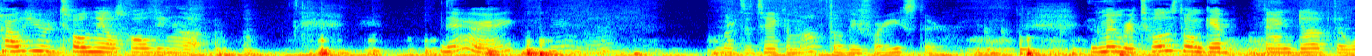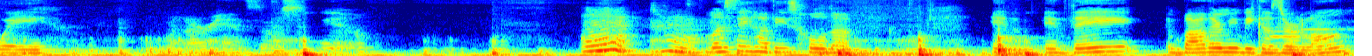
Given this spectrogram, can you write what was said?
How are your toenails holding up? they're alright. I'm about to take them off though before Easter. 'Cause Remember, toes don't get banged up the way. Our hands does. Yeah. Mm. Let's see how these hold up. If if they bother me because they're long,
